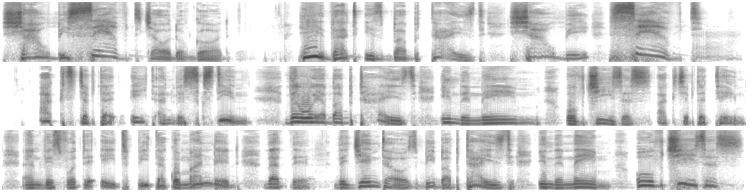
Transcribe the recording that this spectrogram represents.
shall be saved, child of God. He that is baptized shall be saved. Acts chapter 8 and verse 16. They were baptized in the name of Jesus. Acts chapter 10 and verse 48. Peter commanded that the, the Gentiles be baptized in the name of Jesus.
